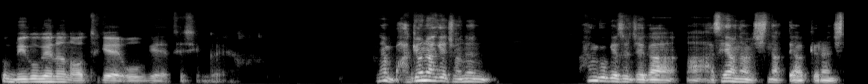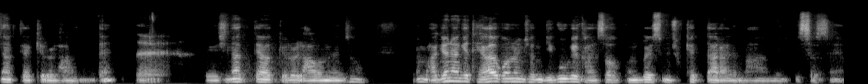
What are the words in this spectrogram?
그럼 미국에는 어떻게 오게 되신 거예요? 그냥 막연하게 저는 한국에서 제가 아, 아세아나 신학대학교라는 신학대학교를 나왔는데 네. 그 신학대학교를 나오면서 막연하게 대학원은 전 미국에 가서 공부했으면 좋겠다라는 마음이 있었어요.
